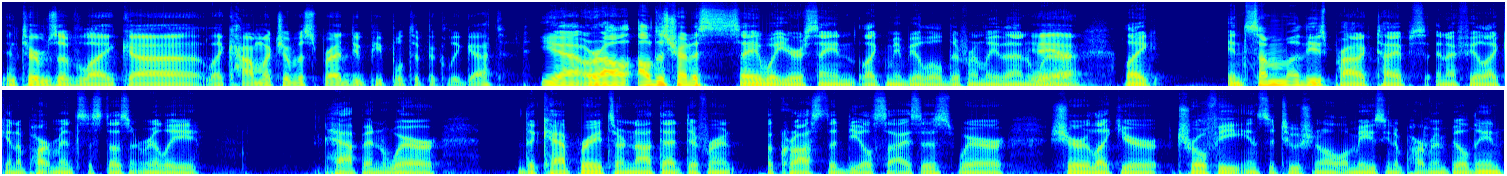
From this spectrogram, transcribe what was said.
In terms of like uh like how much of a spread do people typically get? Yeah, or I'll I'll just try to say what you're saying, like maybe a little differently than Yeah, where, yeah. like, in some of these product types, and I feel like in apartments this doesn't really happen, where the cap rates are not that different across the deal sizes. Where sure, like your trophy institutional amazing apartment building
